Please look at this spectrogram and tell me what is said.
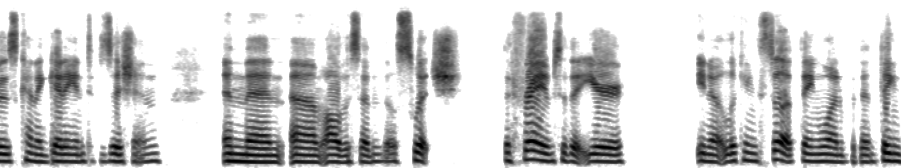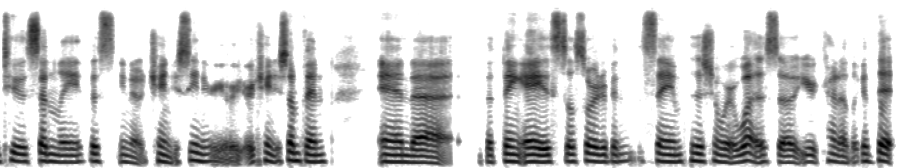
is kind of getting into position, and then um, all of a sudden they'll switch the frame so that you're you know, looking still at thing one, but then thing two suddenly this, you know, changes scenery or, or change of something. And uh but thing A is still sort of in the same position where it was. So you're kind of like a bit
